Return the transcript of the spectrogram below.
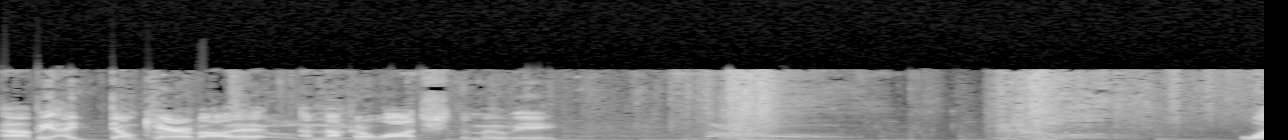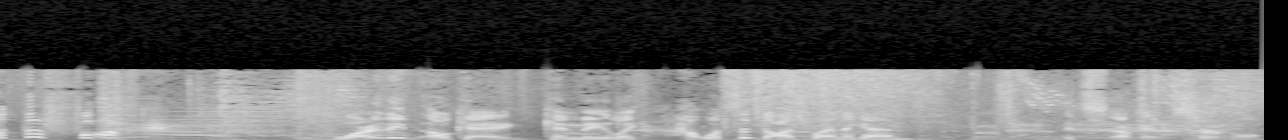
Uh, but I don't care about it. I'm not gonna watch the movie. What the fuck? Why are they okay? Can they like? How, what's the dodge button again? It's okay. It's circle.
